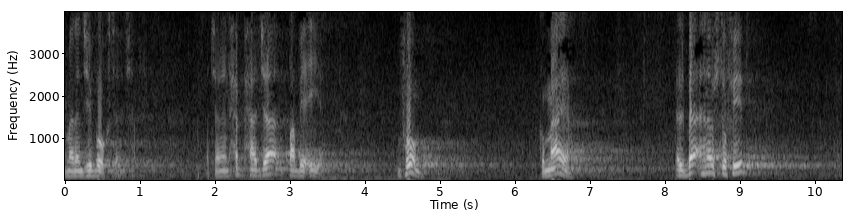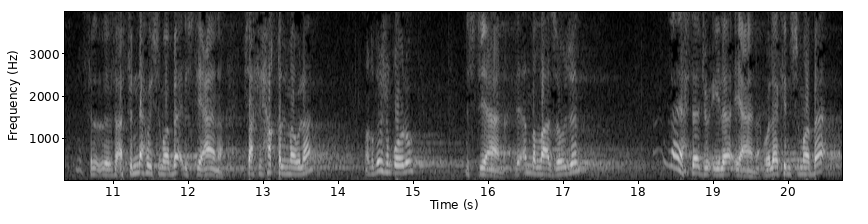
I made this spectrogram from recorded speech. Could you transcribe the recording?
ما نجيبوك إن شاء الله. عشان نحب حاجة طبيعية. مفهوم؟ كن معايا. الباء هنا وش تفيد؟ في النحو يسمى باء الاستعانة. صح في حق المولى؟ ما نقدروش نقولوا الاستعانة. لأن الله عز وجل لا يحتاج إلى إعانة. ولكن اسمها باء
